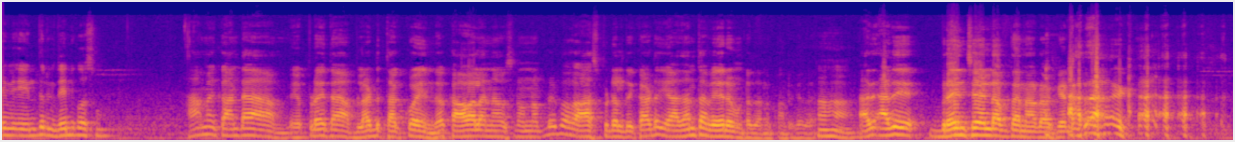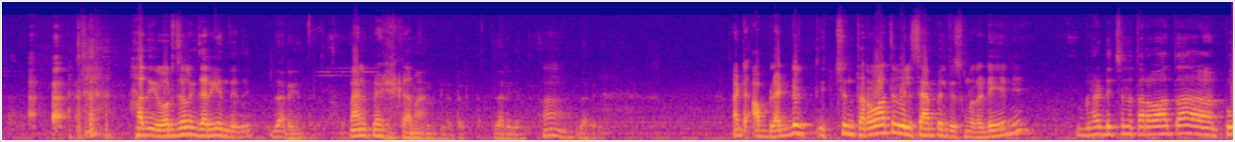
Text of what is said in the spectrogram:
ఏవి ఎందుకు దేనికోసం? ఆమెకు అంటే ఎప్పుడైతే ఆ బ్లడ్ తక్కువ అయిందో కావాలని అవసరం ఉన్నప్పుడు ఒక హాస్పిటల్ రికార్డు అదంతా వేరే ఉంటుంది అనుకోండి కదా. అది అది బ్రెయిన్ చైల్డ్ ద అడ్వకేట్ అది ఒరిజినల్గా జరిగింది ఇది? జరిగింది. మ్యానిపులేటెడ్ కాదు మ్యానిపులేటర్ జరిగింది. జరిగింది. అంటే ఆ బ్లడ్ ఇచ్చిన తర్వాత వీళ్ళు శాంపిల్ తీసుకున్నారు డిఎన్ఏ బ్లడ్ ఇచ్చిన తర్వాత two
